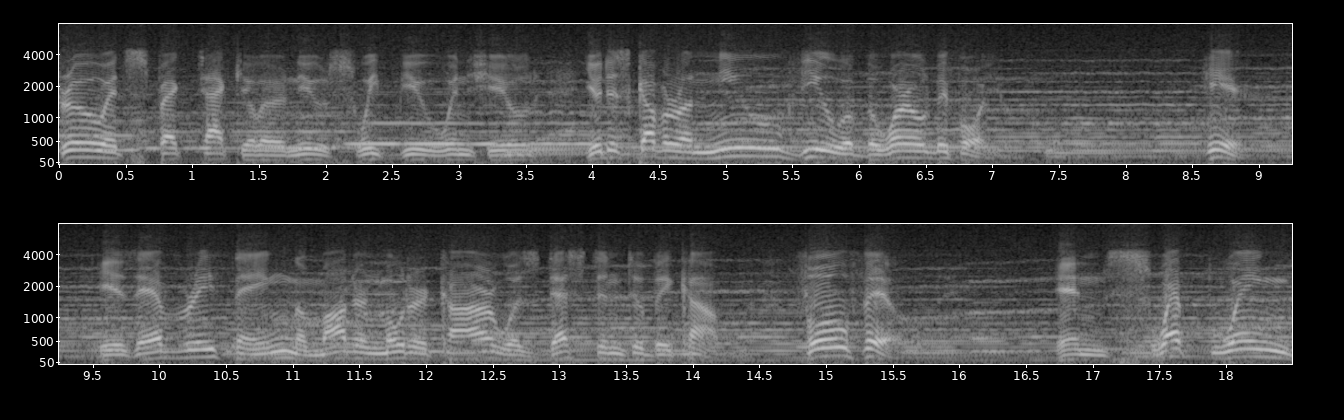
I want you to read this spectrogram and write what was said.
through its spectacular new sweep view windshield, you discover a new view of the world before you. Here is everything the modern motor car was destined to become, fulfilled in Swept Wing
